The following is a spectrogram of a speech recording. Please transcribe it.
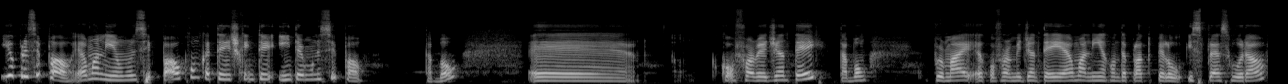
E o principal, é uma linha municipal com característica inter, intermunicipal, tá bom? É conforme adiantei, tá bom? Por mais, conforme adiantei, é uma linha contemplada pelo Expresso Rural,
